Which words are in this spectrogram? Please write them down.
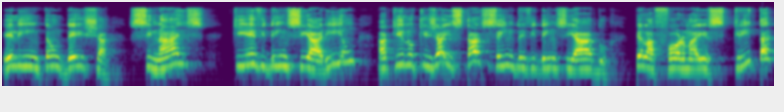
ele então deixa sinais que evidenciariam aquilo que já está sendo evidenciado pela forma escrita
